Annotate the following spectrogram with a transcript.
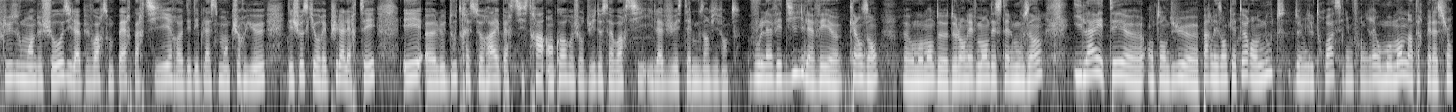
plus ou moins de choses. Il a pu voir son père partir, euh, des déplacements curieux, des choses qui auraient pu l'alerter. Et euh, le doute restera et persistera encore aujourd'hui de savoir s'il a vu Estelle Mouzin vivante. Vous l'avez dit, il avait 15 euh, ans au moment de, l'enlèvement d'Estelle Mouzin. Il a été entendu par les enquêteurs en août 2003, Célim Fourniret, au moment de l'interpellation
